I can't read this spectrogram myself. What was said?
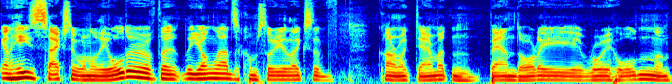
And he's actually one of the older of the, the young lads that comes through, the likes of Conor McDermott and Ben Doherty, Rory Holden, and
